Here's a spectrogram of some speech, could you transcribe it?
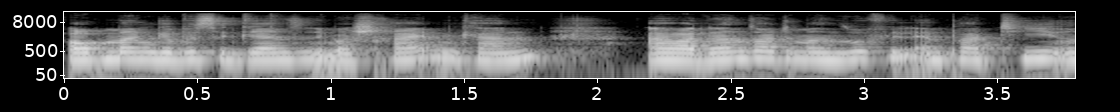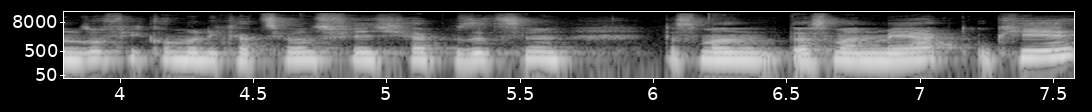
ob man gewisse Grenzen überschreiten kann. Aber dann sollte man so viel Empathie und so viel Kommunikationsfähigkeit besitzen, dass man, dass man merkt, okay,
